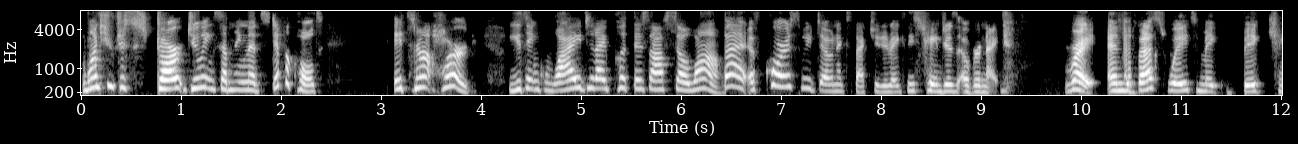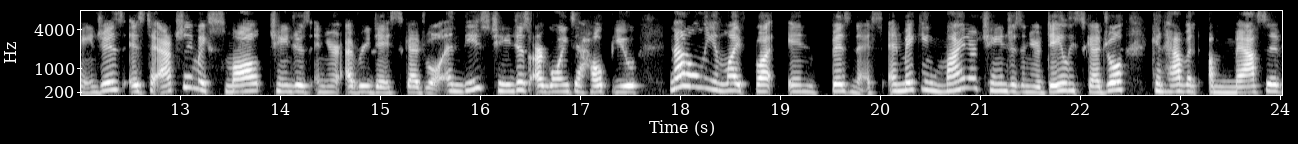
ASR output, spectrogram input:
once you just start doing something that's difficult it's not hard you think, why did I put this off so long? But of course, we don't expect you to make these changes overnight. Right. And the best way to make big changes is to actually make small changes in your everyday schedule. And these changes are going to help you not only in life, but in business. And making minor changes in your daily schedule can have an, a massive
